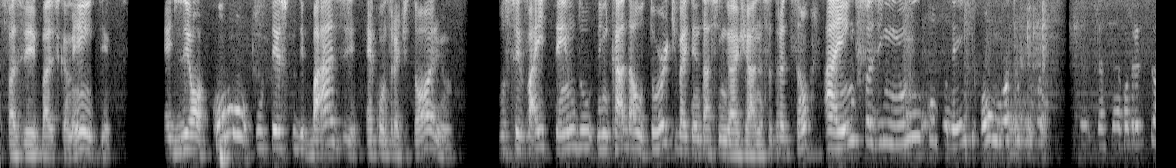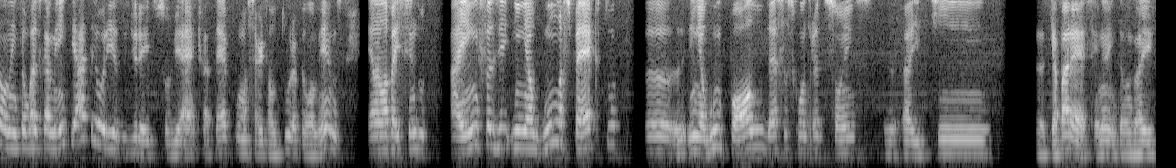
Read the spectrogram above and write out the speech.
fazer, basicamente, é dizer, ó, como o texto de base é contraditório, você vai tendo, em cada autor que vai tentar se engajar nessa tradição, a ênfase em um componente ou outro componente dessa contradição. Né? Então, basicamente, a teoria do direito soviético, até uma certa altura, pelo menos, ela vai sendo a ênfase em algum aspecto, uh, em algum polo dessas contradições uh, aí que, uh, que aparecem. Né? Então, vai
